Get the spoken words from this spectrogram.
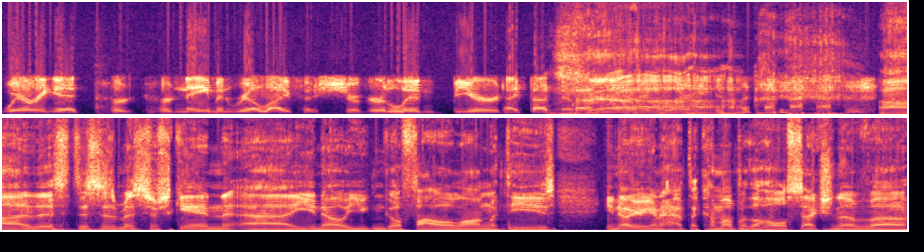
wearing it, her her name in real life is Sugar Lyn Beard. I thought that was Uh, this this is Mr. Skin. Uh, you know, you can go follow along with these. You know, you're going to have to come up with a whole section of uh,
